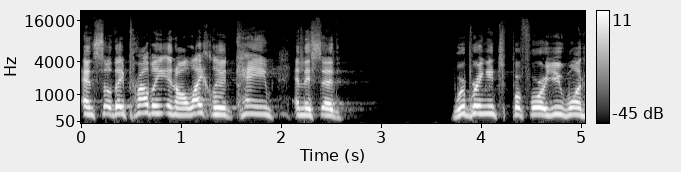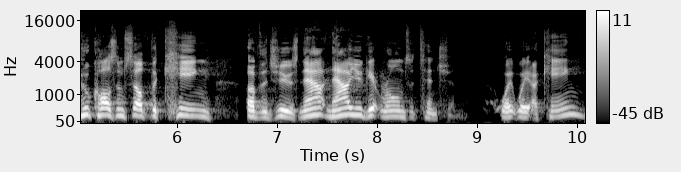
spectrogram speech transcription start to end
And so they probably, in all likelihood, came and they said, We're bringing before you one who calls himself the king of the Jews. Now, now you get Rome's attention. Wait, wait, a king?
